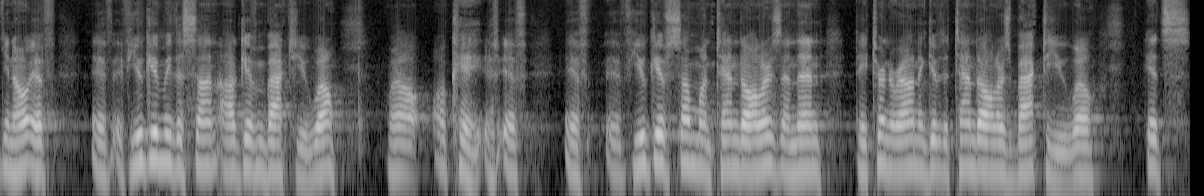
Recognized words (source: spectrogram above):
you know, if, if, if you give me the son, I'll give him back to you. Well, well, okay, if, if, if, if you give someone $10 and then they turn around and give the $10 back to you, well, it's,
